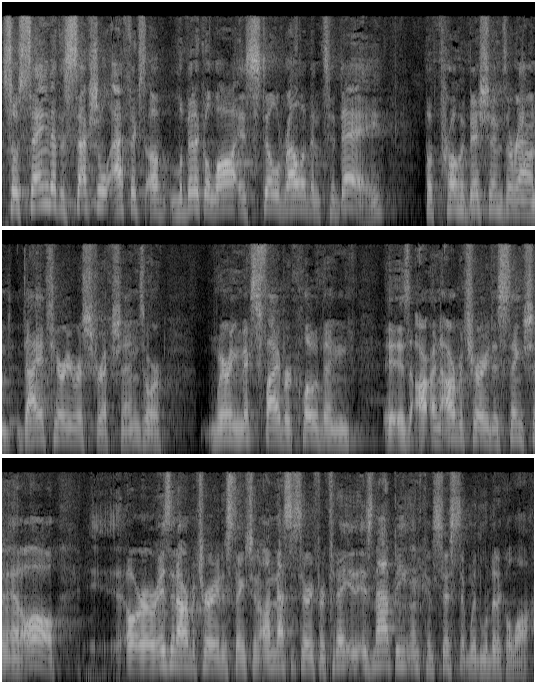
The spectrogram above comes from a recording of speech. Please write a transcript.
So, saying that the sexual ethics of Levitical law is still relevant today, but prohibitions around dietary restrictions or wearing mixed fiber clothing is an arbitrary distinction at all, or is an arbitrary distinction unnecessary for today, is not being inconsistent with Levitical law.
